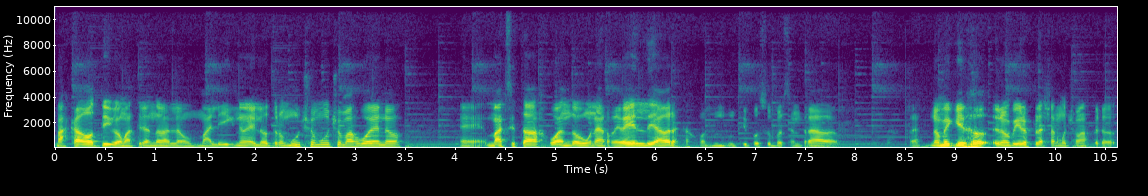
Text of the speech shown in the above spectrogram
más caótico, más tirando a lo maligno, el otro mucho, mucho más bueno. Max estaba jugando una rebelde, ahora está jugando un tipo súper centrado. No me quiero, no quiero explayar mucho más, pero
